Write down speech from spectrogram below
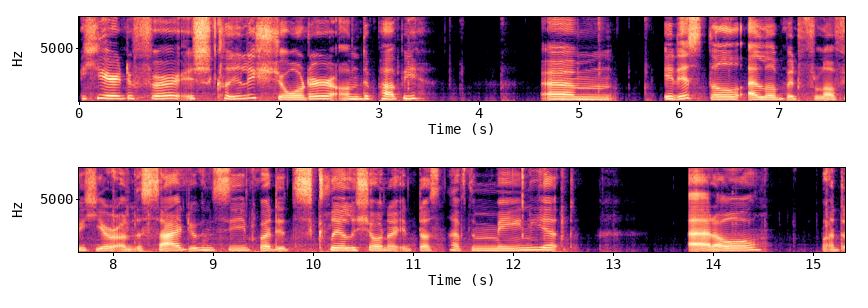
here the fur is clearly shorter on the puppy. Um, it is still a little bit fluffy here on the side, you can see, but it's clearly shorter. It doesn't have the mane yet at all, but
